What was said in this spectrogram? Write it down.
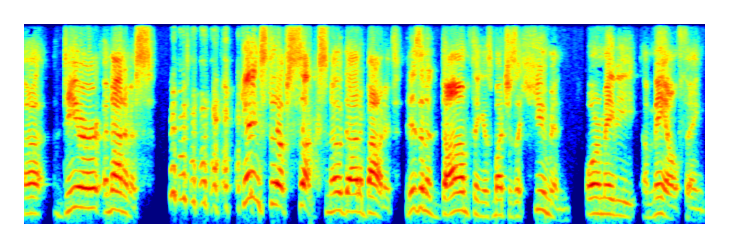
uh, dear anonymous, getting stood up sucks, no doubt about it. It isn't a dom thing as much as a human or maybe a male thing.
